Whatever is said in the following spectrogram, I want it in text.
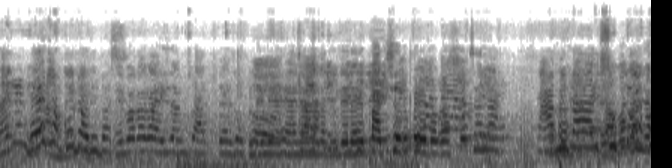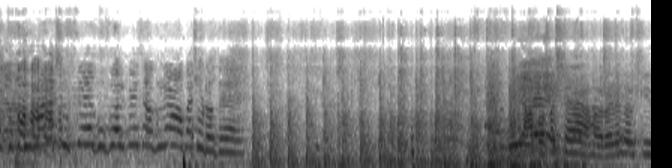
हे नको डोरी बस. हे बघा गाईज आमच्या आत्या झोपलेले आहे आणि आम्हाला दिलेले आहे पाचशे रुपये बघा. चला. आम्ही काय गुगल पे सगळे आवाज सोडवते या कशा हरड्यासारखी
